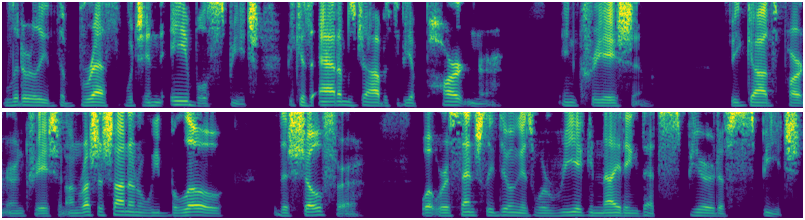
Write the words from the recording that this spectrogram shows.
Literally, the breath which enables speech, because Adam's job is to be a partner in creation, be God's partner in creation. On Rosh Hashanah, we blow the shofar. What we're essentially doing is we're reigniting that spirit of speech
